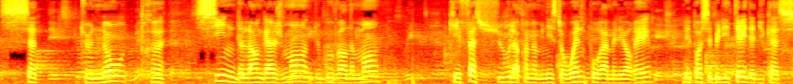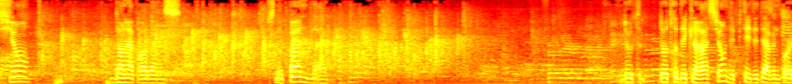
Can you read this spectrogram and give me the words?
C'est un autre signe de l'engagement du gouvernement qui est fait sous la première ministre Wynne pour améliorer les possibilités d'éducation dans la province. Ce n'est pas une. D'autres déclarations, député de Davenport.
